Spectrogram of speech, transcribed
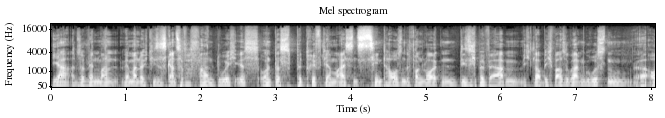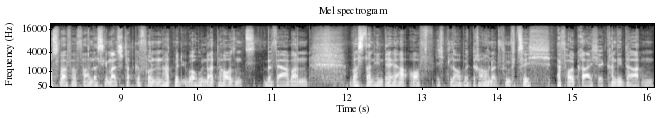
Ja, also wenn man, wenn man durch dieses ganze Verfahren durch ist, und das betrifft ja meistens Zehntausende von Leuten, die sich bewerben. Ich glaube, ich war sogar im größten äh, Auswahlverfahren, das jemals stattgefunden hat, mit über 100.000 Bewerbern, was dann hinterher auf, ich glaube, 350 erfolgreiche Kandidaten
